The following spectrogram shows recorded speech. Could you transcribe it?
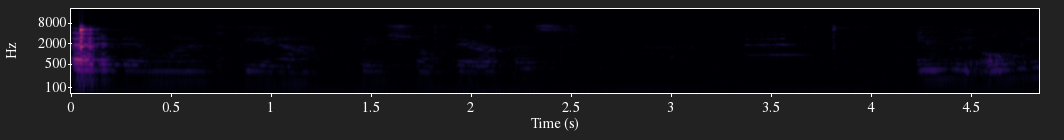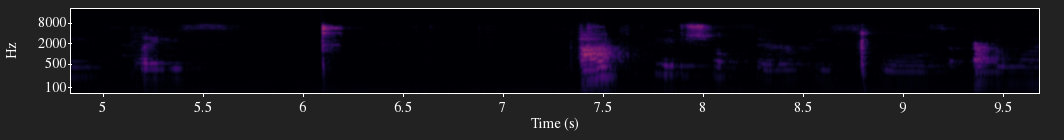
decided I wanted to be an occupational therapist. And the only place, occupational therapy schools are like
